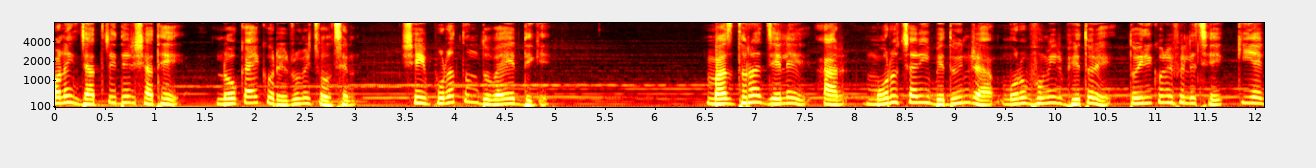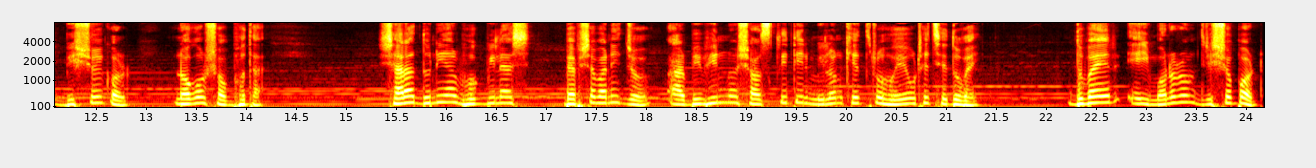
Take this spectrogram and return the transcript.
অনেক যাত্রীদের সাথে নৌকায় করে রুমে চলছেন সেই পুরাতন দুবাইয়ের দিকে। মাছ ধরা জেলে আর মরুচারী বেদুইনরা মরুভূমির ভেতরে তৈরি করে ফেলেছে কি এক বিস্ময়কর নগর সভ্যতা। সারা দুনিয়ার ভোগবিলাস, ব্যবসা বাণিজ্য আর বিভিন্ন সংস্কৃতির মিলনক্ষেত্র হয়ে উঠেছে দুবাই। দুবাইয়ের এই মনোরম দৃশ্যপট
